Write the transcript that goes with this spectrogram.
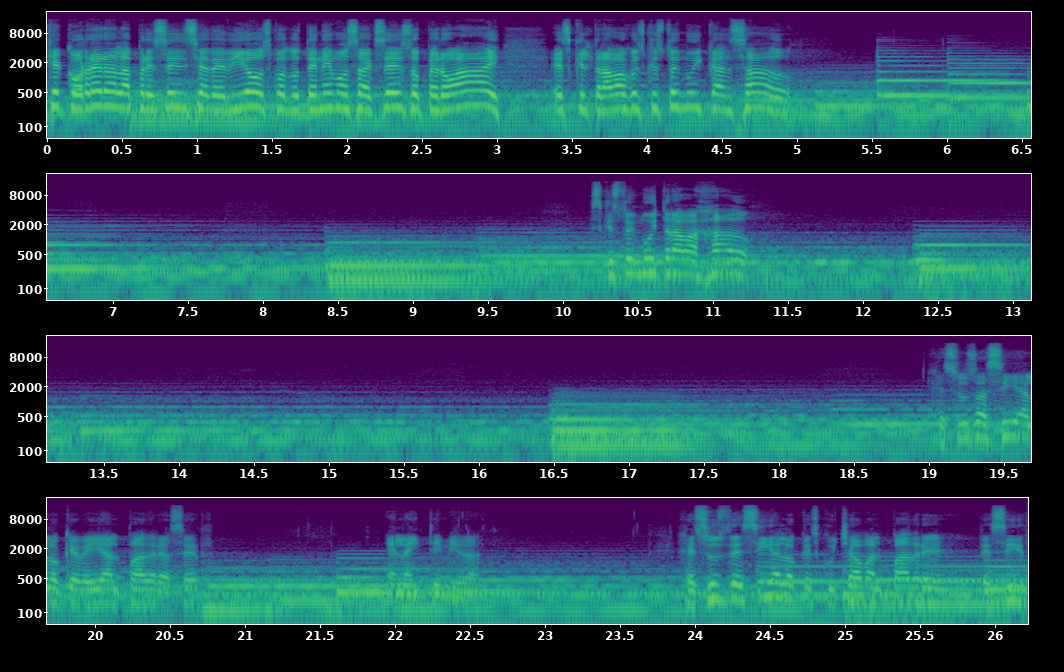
Que correr a la presencia de Dios cuando tenemos acceso, pero ay, es que el trabajo es que estoy muy cansado. Es que estoy muy trabajado. Jesús hacía lo que veía al Padre hacer en la intimidad. Jesús decía lo que escuchaba al Padre decir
